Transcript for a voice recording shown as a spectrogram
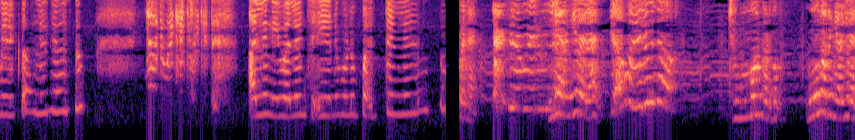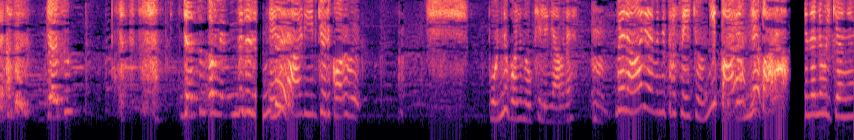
വിളിക്കട്ടെ? അല്ല നീ വല്ലതും ചെയ്യാനും കൂടെ പറ്റില്ല. ഇറങ്ങി വരാൻ. ഞാൻ വരൂല. ചുമ്മാ കിടന്നു. മൂന്നതും ഇറങ്ങി വരാം. ജാസു ജാസു അവൻ എന്തിനാ പാടി എനിക്കൊരു കുറവ്. പൊന്നു പോലെ നോക്കിയില്ലേ ഞാൻ അവനെ വേറെ ആരെയാ അവൻ ഇത്ര സ്നേഹിക്കും നീ പറ നീ പറ. നീ തന്നെ വിളിക്കാഞ്ഞ്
